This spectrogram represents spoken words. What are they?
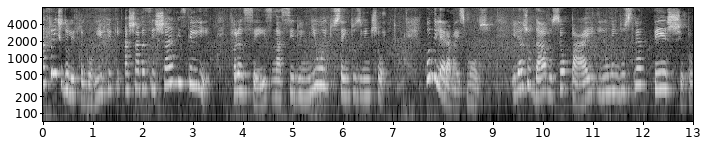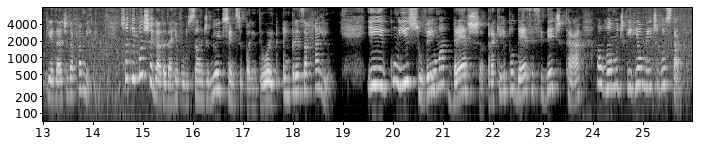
À frente do Le Frigorifique achava-se Charles Tellier, francês, nascido em 1828. Quando ele era mais moço, ele ajudava o seu pai em uma indústria têxtil, propriedade da família. Só que com a chegada da Revolução de 1848, a empresa faliu. E com isso veio uma brecha para que ele pudesse se dedicar ao ramo de que realmente gostava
